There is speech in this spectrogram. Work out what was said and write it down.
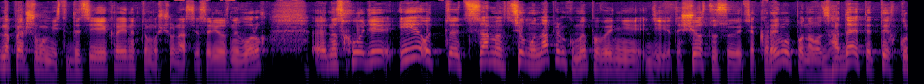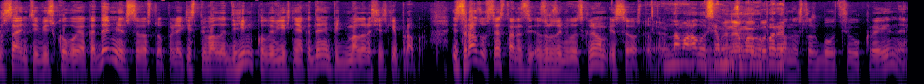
на першому місці для цієї країни, тому що у нас є серйозний ворог е, на сході. І от е, саме в цьому напрямку ми повинні діяти. Що стосується Криму, панове, згадайте тих курсантів військової академії в Севастополі, які співали гімн, коли в їхній академії піднімали російський прапор. І зразу все стане зрозуміло з Кримом і Севастополем. Намагалося пере... Службовці України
